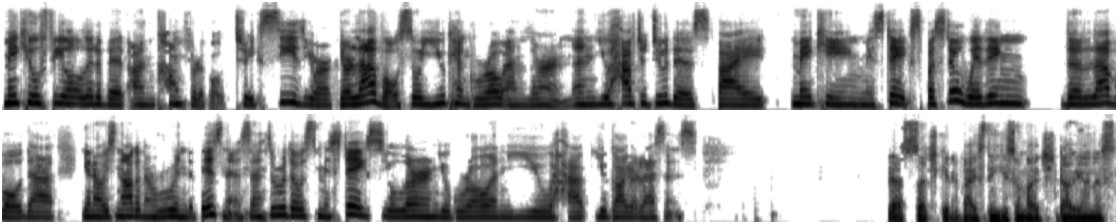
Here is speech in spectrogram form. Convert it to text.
make you feel a little bit uncomfortable to exceed your your level so you can grow and learn. And you have to do this by making mistakes but still within the level that you know it's not going to ruin the business. And through those mistakes you learn you grow and you have you got your lessons. That's such good advice. Thank you so much dalianis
